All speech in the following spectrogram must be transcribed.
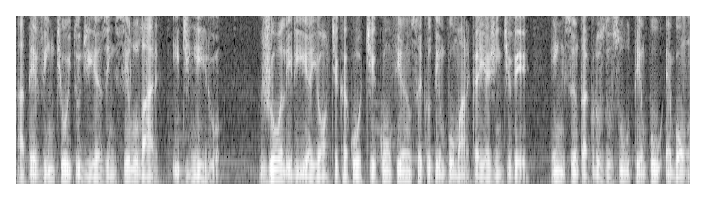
até 28 dias em celular e dinheiro. Joalheria e ótica Cote, confiança que o tempo marca e a gente vê. Em Santa Cruz do Sul, tempo é bom.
